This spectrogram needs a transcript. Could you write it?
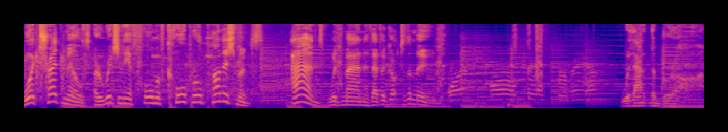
Were treadmills originally a form of corporal punishment? And would man have ever got to the moon without the bra?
